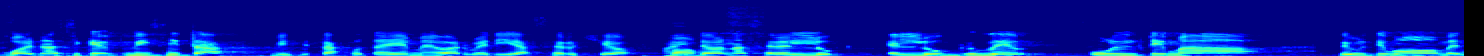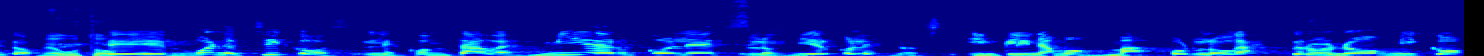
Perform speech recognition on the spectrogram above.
Bueno, así que visitá, visitá JM Barbería, Sergio. Ahí te van a hacer el look, el look de última de último momento. Me gustó. Eh, bueno, chicos, les contaba, es miércoles, los miércoles nos inclinamos más por lo gastronómico,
